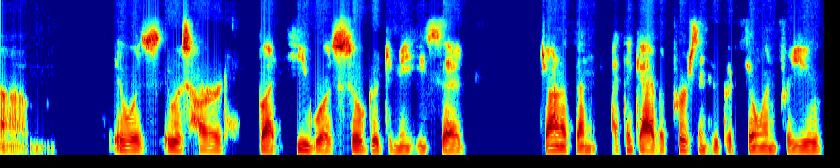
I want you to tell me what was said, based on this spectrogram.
um, it was it was hard. But he was so good to me. He said, "Jonathan, I think I have a person who could fill in for you.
